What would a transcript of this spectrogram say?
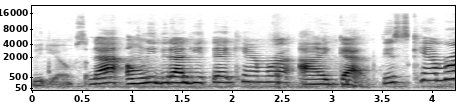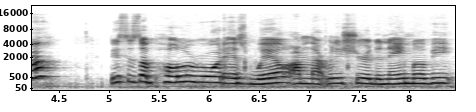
video. So not only did I get that camera, I got this camera. This is a Polaroid as well. I'm not really sure the name of it.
